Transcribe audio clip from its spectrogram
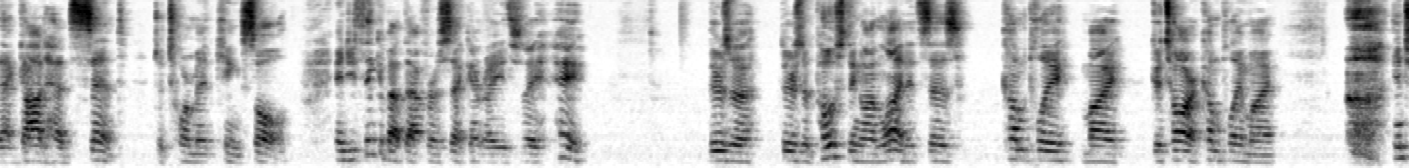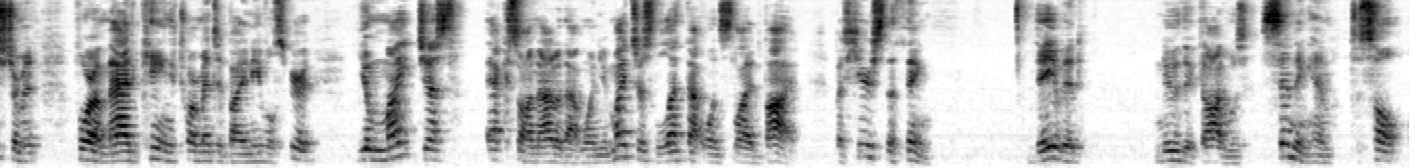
that God had sent to torment King Saul. And you think about that for a second, right? You say, "Hey, there's a there's a posting online. It says, "Come play my guitar. Come play my uh, instrument for a mad king tormented by an evil spirit." You might just X on out of that one. You might just let that one slide by. But here's the thing: David knew that God was sending him to Saul.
